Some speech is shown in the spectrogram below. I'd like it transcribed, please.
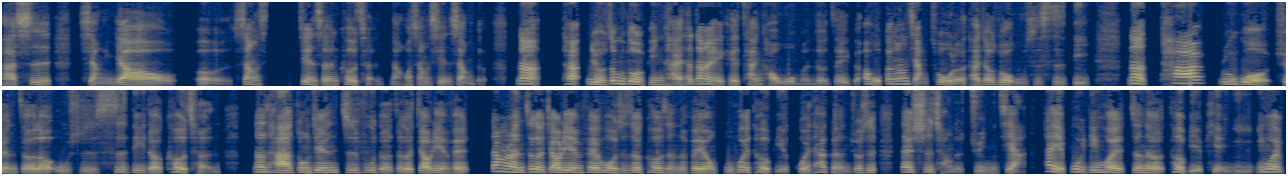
他是想要呃上健身课程，然后上线上的，那他有这么多的平台，他当然也可以参考我们的这个啊。我刚刚讲错了，它叫做五十四 D。那他如果选择了五十四 D 的课程，那他中间支付的这个教练费，当然这个教练费或者是这课程的费用不会特别贵，它可能就是在市场的均价，它也不一定会真的特别便宜，因为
